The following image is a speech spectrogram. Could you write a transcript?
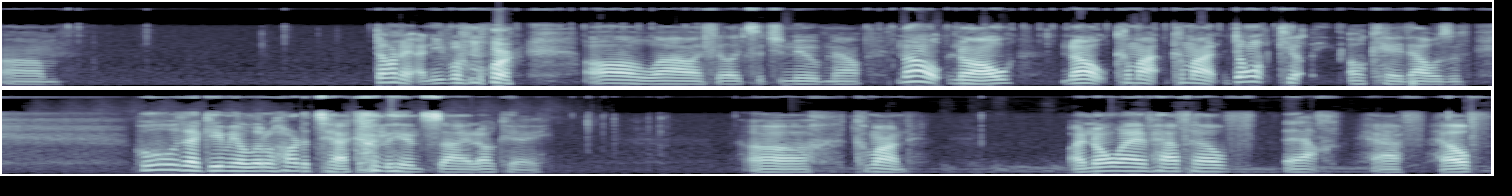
Um, darn it, I need one more. Oh, wow, I feel like such a noob now. No, no, no, come on, come on. Don't kill. Okay, that was a... Oh, that gave me a little heart attack on the inside. Okay. Uh, come on. I know I have half health. Ah, half health.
